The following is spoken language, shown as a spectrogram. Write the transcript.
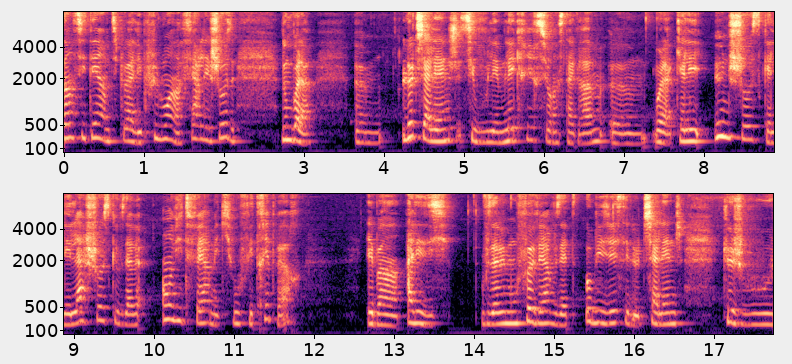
inciter un petit peu à aller plus loin à faire les choses. Donc voilà euh, le challenge, si vous voulez me l'écrire sur Instagram, euh, voilà, quelle est une chose, quelle est la chose que vous avez envie de faire mais qui vous fait très peur, eh ben allez-y, vous avez mon feu vert, vous êtes obligé, c'est le challenge que je vous,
